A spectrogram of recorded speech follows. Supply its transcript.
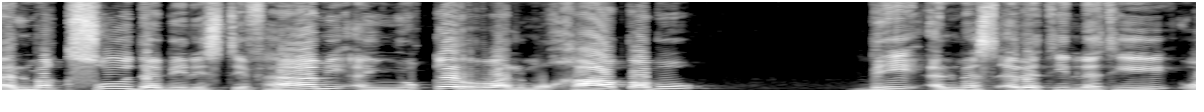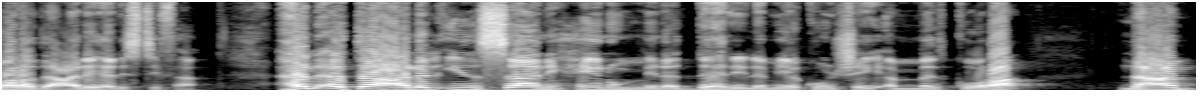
المقصود بالاستفهام أن يقر المخاطب بالمسألة التي ورد عليها الاستفهام. هل أتى على الإنسان حين من الدهر لم يكن شيئا مذكورا؟ نعم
